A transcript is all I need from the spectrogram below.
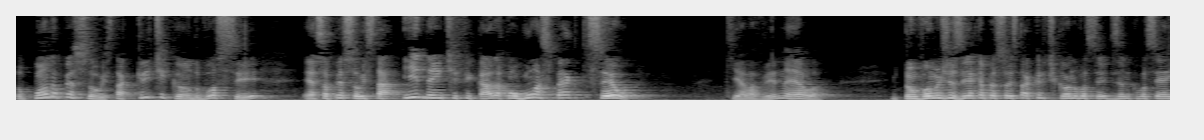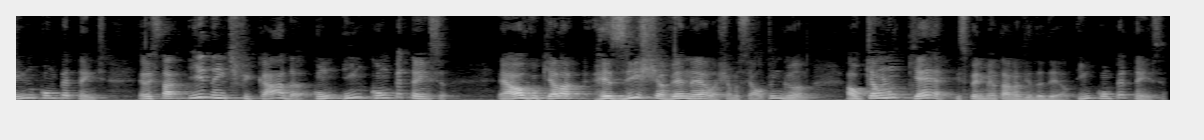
Então, quando a pessoa está criticando você, essa pessoa está identificada com algum aspecto seu que ela vê nela. Então, vamos dizer que a pessoa está criticando você, dizendo que você é incompetente. Ela está identificada com incompetência. É algo que ela resiste a ver nela, chama-se auto-engano. Algo que ela não quer experimentar na vida dela, incompetência.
